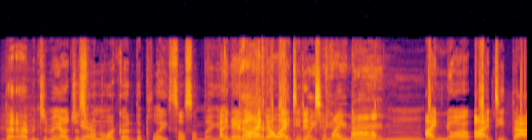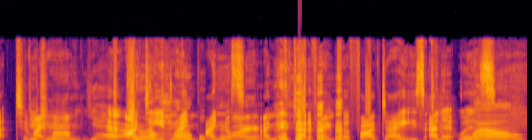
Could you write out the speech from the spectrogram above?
that happened to me, I just Yeah. want to like go to the police or something. I and know. be I know. I did What it to my you do? mum. I know. I did that to Did my mum. Yeah, You're a I did. and horrible I, I know. I moved out of home for five days, and it was Wow.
